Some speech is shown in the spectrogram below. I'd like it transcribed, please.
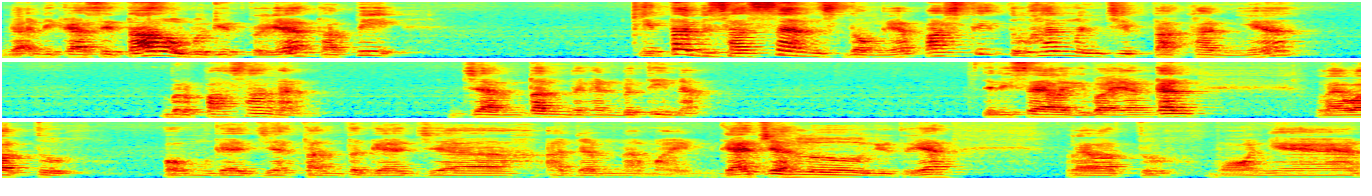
nggak dikasih tahu begitu ya, tapi kita bisa sense dong ya, pasti Tuhan menciptakannya berpasangan jantan dengan betina. Jadi saya lagi bayangkan lewat tuh om gajah, tante gajah, Adam namain gajah lo gitu ya lewat tuh monyet,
